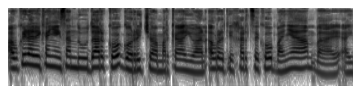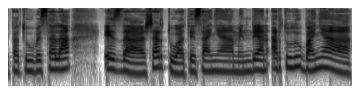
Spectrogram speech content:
Aukera bikaina izan du Darko, gorritxoa markagaioan aurretik jartzeko, baina, ba, aipatu bezala, ez da sartu. Atezaina mendean hartu du, baina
